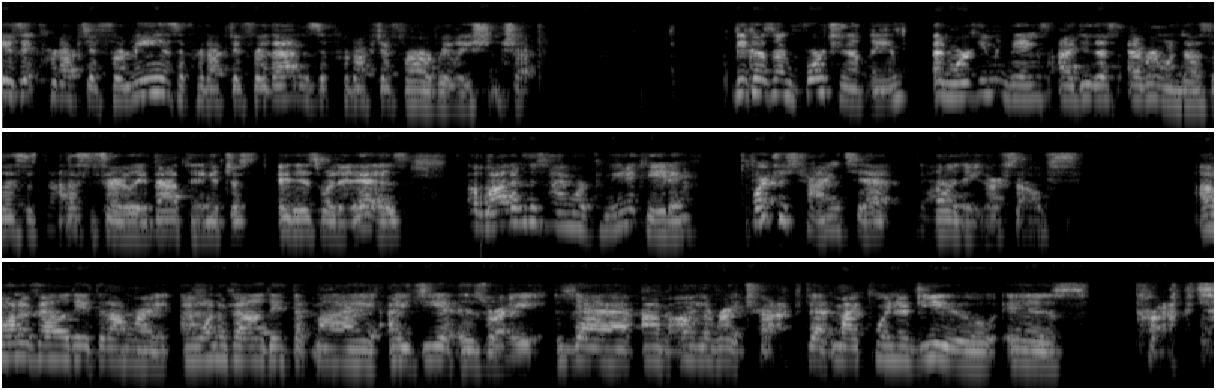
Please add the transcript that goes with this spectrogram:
is it productive for me? Is it productive for them? Is it productive for our relationship? Because unfortunately, and we're human beings, I do this, everyone does this. It's not necessarily a bad thing. It just, it is what it is. A lot of the time we're communicating, we're just trying to validate ourselves. I want to validate that I'm right. I want to validate that my idea is right, that I'm on the right track, that my point of view is correct.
